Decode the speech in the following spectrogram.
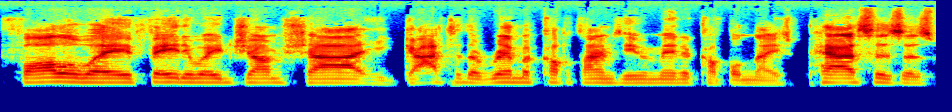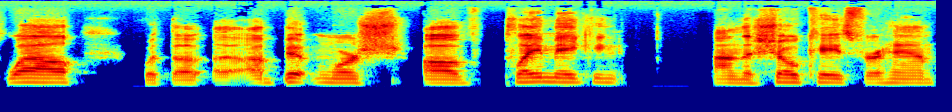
fall away, fade away jump shot. He got to the rim a couple times, even made a couple nice passes as well, with a, a bit more sh- of playmaking on the showcase for him.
